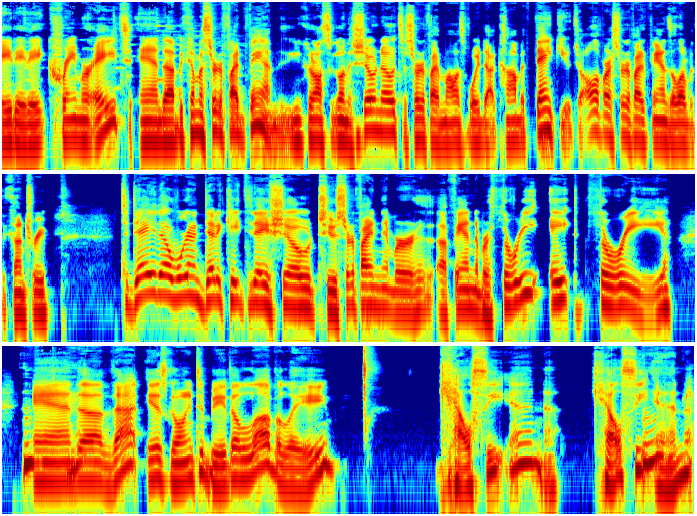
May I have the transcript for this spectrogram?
888 Kramer 8 and uh, become a certified fan. You can also go in the show notes at certifiedmamasboy.com. But thank you to all of our certified fans all over the country. Today, though, we're going to dedicate today's show to certified number uh, fan number 383. Mm-hmm. And uh, that is going to be the lovely Kelsey N. Kelsey okay. in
